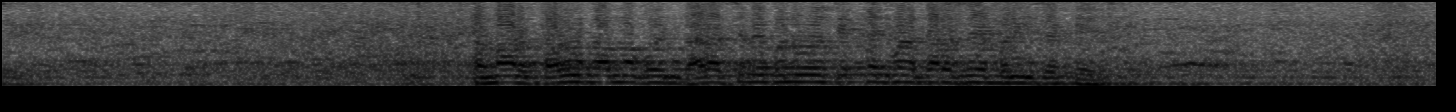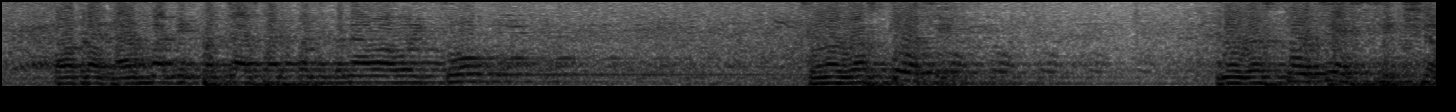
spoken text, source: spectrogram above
છે? તમારા તાલુકામાં કોઈ ધારાસભ્ય બનવું હોય તે કઈ પણ ધારાસભ્ય બની શકે છે. તો આપણા ગામમાંથી પચાસ સરપંચ બનાવવા હોય તો? તેનો રસ્તો છે. એનો રસ્તો છે શિક્ષણ.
